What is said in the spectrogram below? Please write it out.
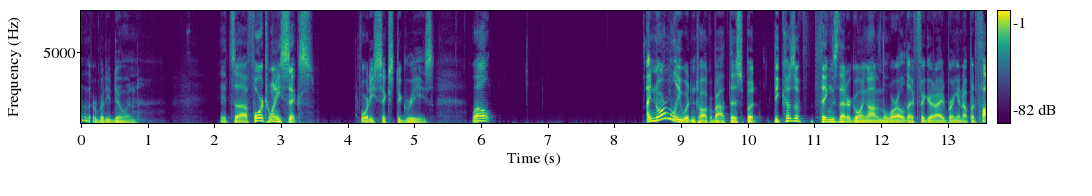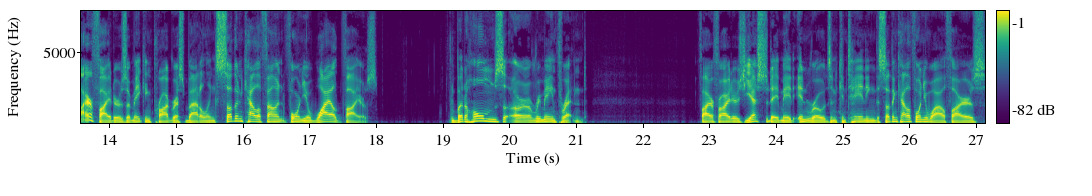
How's everybody doing? It's uh, 426, 46 degrees. Well, I normally wouldn't talk about this, but because of things that are going on in the world, I figured I'd bring it up. But firefighters are making progress battling Southern California wildfires, but homes are, remain threatened. Firefighters yesterday made inroads in containing the Southern California wildfires,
